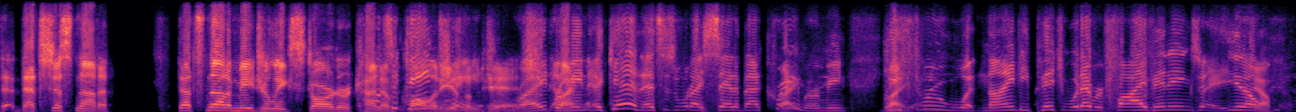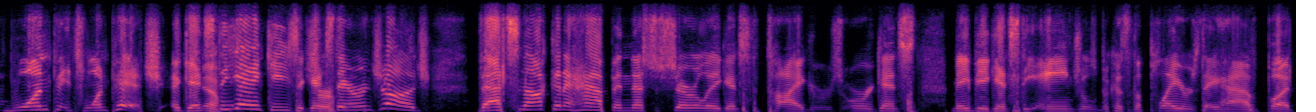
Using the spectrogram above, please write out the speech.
th- that's just not a that's not a major league starter kind That's of quality of a changer, pitch, right? I mean, again, this is what I said about Right. Kremer. I mean, he Right. threw what 90 pitch, whatever, five innings. uh, You know, Yeah. one it's one pitch against Yeah. the Yankees, against Sure. Aaron Judge. That's not going to happen necessarily against the Tigers or against maybe against the Angels because of the players they have. But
